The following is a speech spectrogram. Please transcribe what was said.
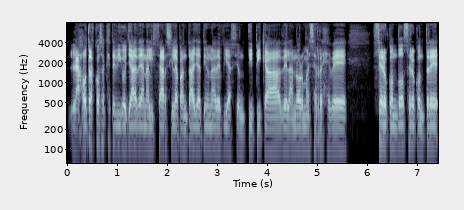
Las otras cosas que te digo ya de analizar si la pantalla tiene una desviación típica de la norma sRGB 0,2, 0,3,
